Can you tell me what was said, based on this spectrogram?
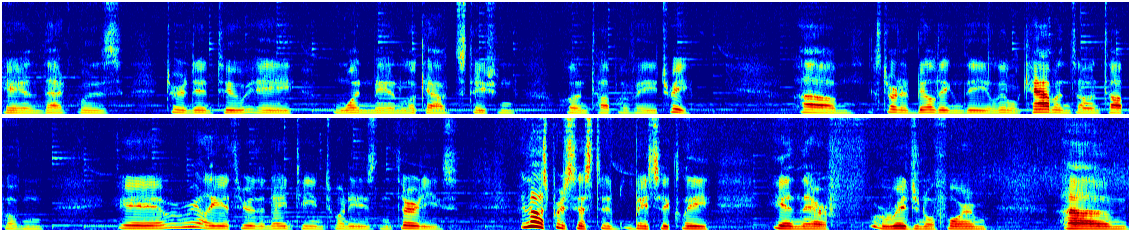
and that was turned into a one-man lookout station on top of a tree. Um, started building the little cabins on top of them uh, really through the 1920s and 30s. And those persisted basically in their original form um,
